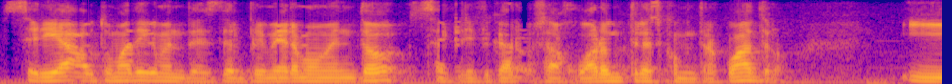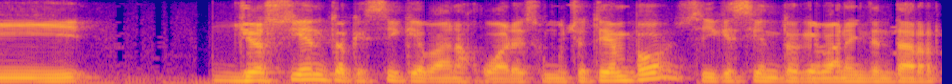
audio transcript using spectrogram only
sería automáticamente desde el primer momento sacrificar, o sea, jugar un 3 contra 4. Y yo siento que sí que van a jugar eso mucho tiempo, sí que siento que van a intentar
